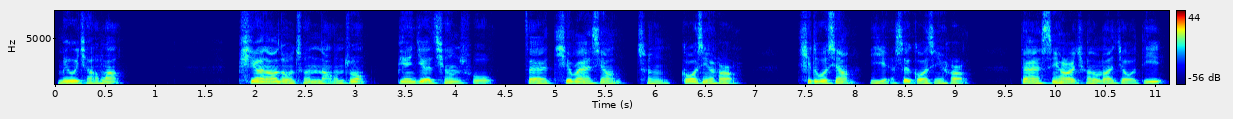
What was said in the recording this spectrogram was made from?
没有强化。皮样囊肿呈囊状，边界清楚，在 T1 项呈高信号，T2 项也是高信号。但信号强度呢较低，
